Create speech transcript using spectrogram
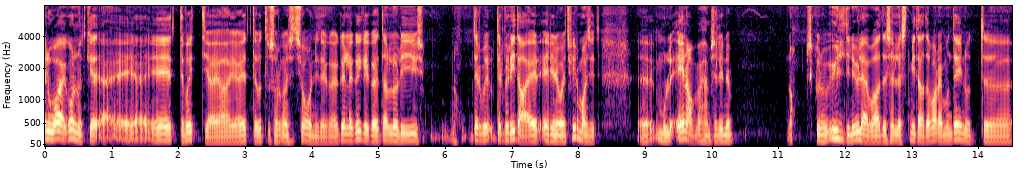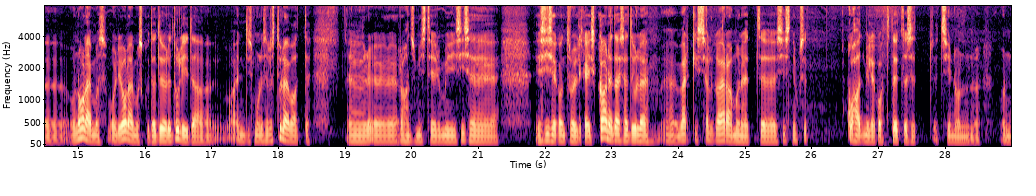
eluaeg olnudki ettevõtja ja, ja ettevõtlusorganisatsioonidega ja kelle kõigega tal oli noh, terve, terve terve rida erinevaid firmasid. Äh, mul enam-vähem selline noh, sihukene üldine ülevaade sellest, mida ta varem on teinud, äh, on olemas, oli olemas, kui ta tööle tuli, ta andis mulle sellest ülevaate. Äh, rahandusministeeriumi sise ja sisekontroll käis ka need asjad üle, märkis seal ka ära mõned siis nihukesed kohad, mille kohta ta ütles, et, et siin on, on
